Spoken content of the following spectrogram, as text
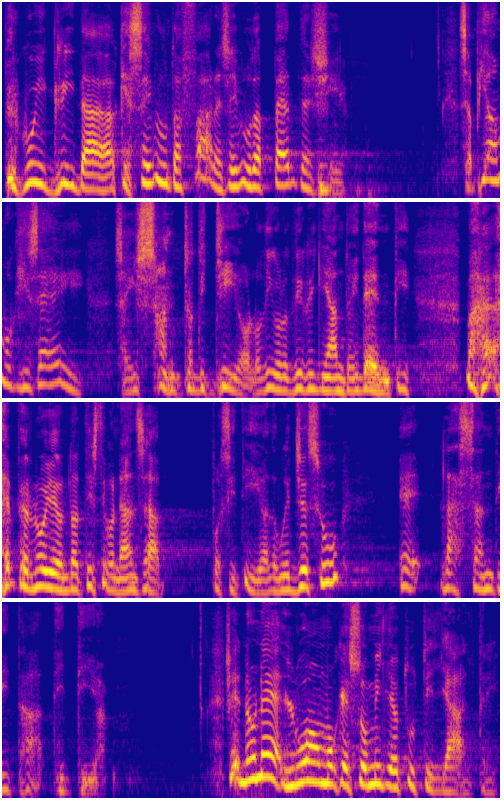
Per cui grida che sei venuto a fare, sei venuto a perderci. Sappiamo chi sei, sei il santo di Dio, lo dicono dirignando i denti, ma per noi è una testimonianza positiva, dunque Gesù è la santità di Dio. Cioè non è l'uomo che somiglia a tutti gli altri,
